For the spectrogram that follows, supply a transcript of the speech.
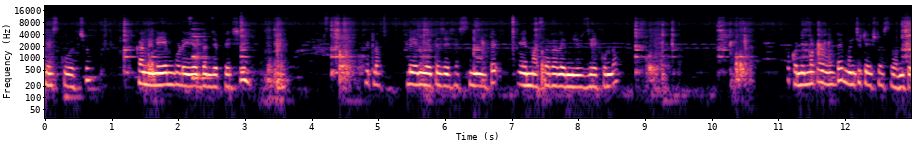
చేసుకోవచ్చు. కానీ నేను ఏం కూడా వేయొద్దని చెప్పేసి ఇట్లా ప్లేన్గా అయితే చేసేస్తున్నా అంటే ఏం మసాలాలు ఏం యూజ్ చేయకుండా. ఒక నిమ్మకాయ ఉంటే మంచి టేస్ట్ వస్తుంది అంతే.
